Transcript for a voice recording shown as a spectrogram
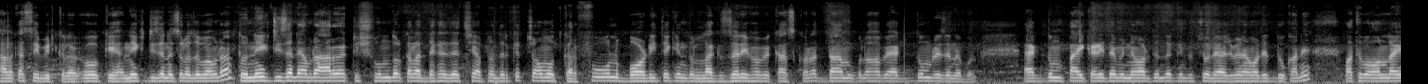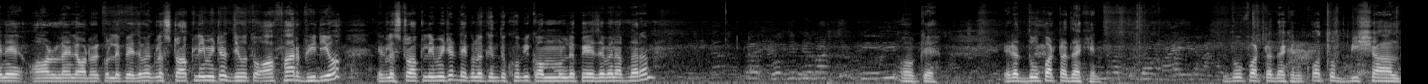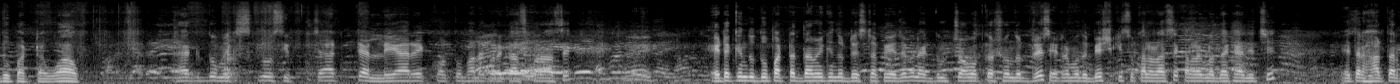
হালকা সিভিট কালার ওকে নেক্সট ডিজাইনে চলে যাব আমরা। তো নেক্সট ডিজাইনে আমরা আরও একটি সুন্দর কালার দেখা যাচ্ছে আপনাদেরকে। চমৎকার ফুল বডিতে কিন্তু লাক্সারি ভাবে কাজ করার দামগুলো হবে একদম রিজনেবল একদম পাইকারি দামে নেওয়ার জন্য কিন্তু চলে আসবেন আমাদের দোকানে অথবা অনলাইনে অনলাইনে অর্ডার করলে পেয়ে যাবেন। এগুলো স্টক লিমিটেড যেহেতু অফার ভিডিও এগুলো স্টক লিমিটেড এগুলো কিন্তু খুবই কম মূল্যে পেয়ে যাবেন আপনারা। ওকে, এটা দুপাট্টা দেখেন। দুপাট্টা দেখেন, কত বিশাল দুপাট্টা, ওয়াও। একদম এক্সক্লুসিভ চারটা লেয়ারে কত ভালো করে কাজ করা আছে। এটা কিন্তু দুপাট্টার দামে কিন্তু ড্রেসটা পেয়ে যাবেন, একদম চমৎকার সুন্দর ড্রেস এটার মধ্যে বেশ কিছু কালার আছে কালারগুলো দেখা দিচ্ছি। এটার হাতার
